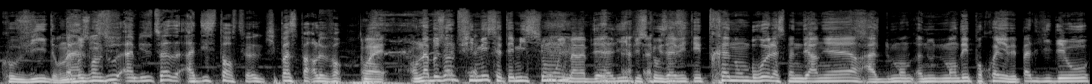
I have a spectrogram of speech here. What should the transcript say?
Covid. On a un besoin bisou, de. un bisou de ça à distance, euh, qui passe par le vent. Ouais, on a besoin de filmer cette émission, Imam Abdelali, puisque vous avez été très nombreux la semaine dernière à, nous demander pourquoi il n'y avait pas de vidéo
